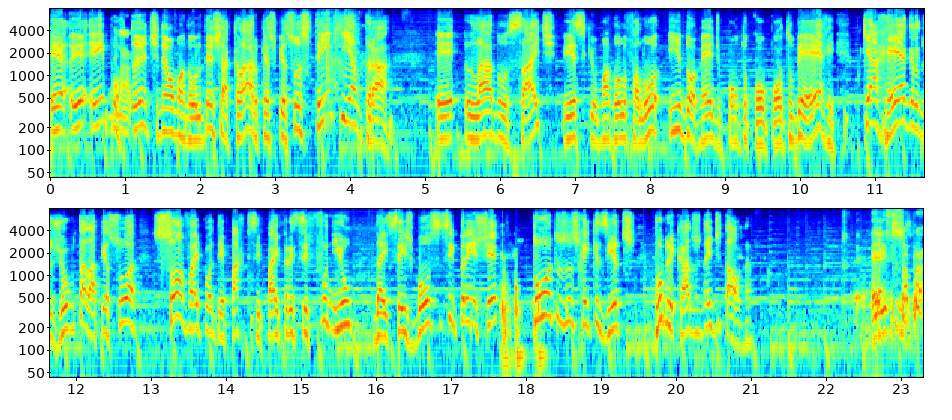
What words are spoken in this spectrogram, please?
É, é, é importante, né, Manolo, deixar claro que as pessoas têm que entrar lá no site, esse que o Manolo falou, idomed.com.br, porque a regra do jogo tá lá. A pessoa só vai poder participar para esse funil das seis bolsas se preencher todos os requisitos publicados no edital, né? É, é isso. Só para,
